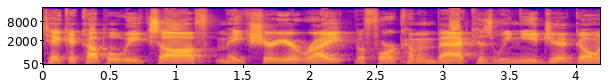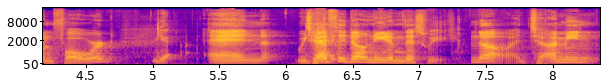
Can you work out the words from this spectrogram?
take a couple weeks off, make sure you're right before coming back, because we need you going forward. Yeah. And We Ted- definitely don't need him this week. no, I mean,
